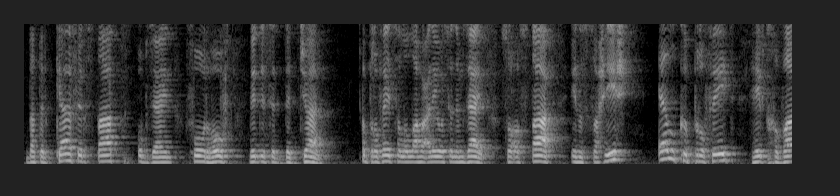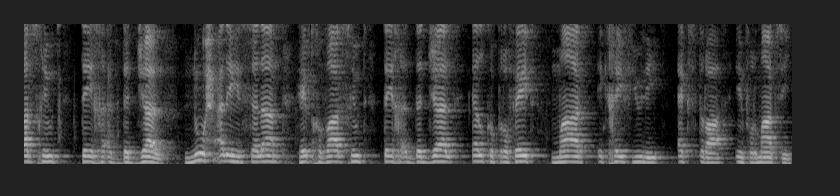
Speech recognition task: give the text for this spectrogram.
dat er kafir staat op zijn voorhoofd. Dit is het Dajjal. De profeet sallallahu alayhi wasallam zei, zoals staat in het Sahih, elke profeet heeft gewaarschuwd tegen het Dajjal. Nuh alayhi salam heeft gewaarschuwd tegen het Dajjal elke profeet, maar ik geef jullie extra informatie.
